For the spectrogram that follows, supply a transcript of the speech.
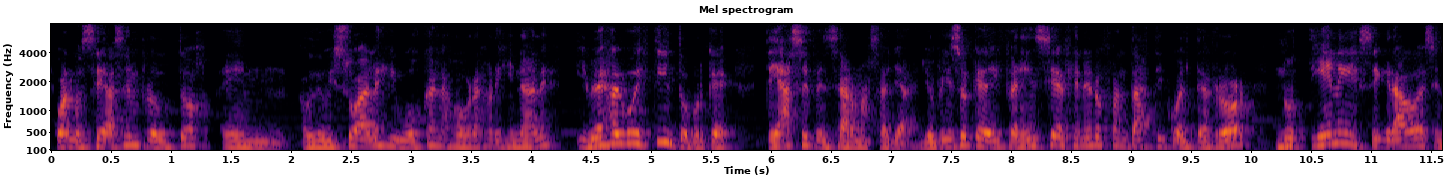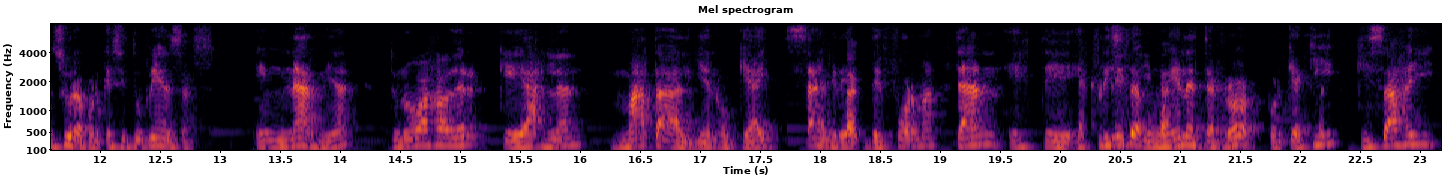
cuando se hacen productos en audiovisuales y buscas las obras originales y ves algo distinto porque te hace pensar más allá. Yo pienso que a diferencia del género fantástico, el terror no tiene ese grado de censura porque si tú piensas en Narnia, tú no vas a ver que Aslan mata a alguien o que hay sangre de forma tan este, explícita, como en el terror, porque aquí quizás hay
